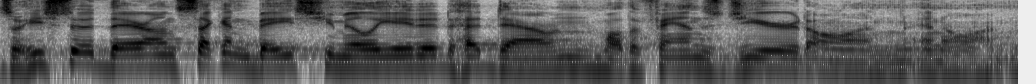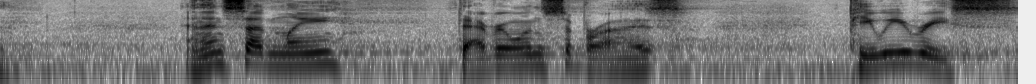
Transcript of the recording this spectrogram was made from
So he stood there on second base, humiliated, head down, while the fans jeered on and on. And then suddenly, to everyone's surprise, Pee Wee Reese,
